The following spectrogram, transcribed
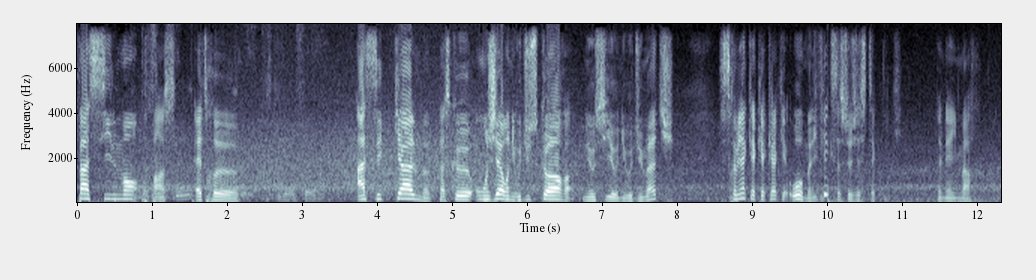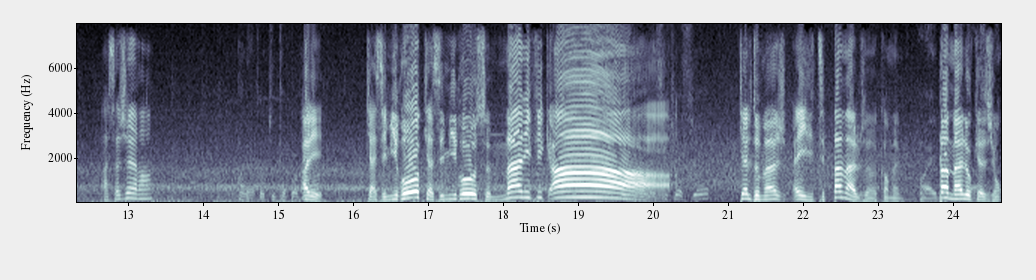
facilement, enfin, être euh, assez calme parce que on gère au niveau du score, mais aussi au niveau du match. Ce serait bien qu'il y ait quelqu'un qui. Oh, magnifique ça, ce geste technique de Neymar. Ah, ça gère, hein. Allez, Casemiro, Casemiro, ce magnifique. Ah. Quel dommage. Eh, il était pas mal euh, quand même. Ouais, Pas mal l'occasion.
